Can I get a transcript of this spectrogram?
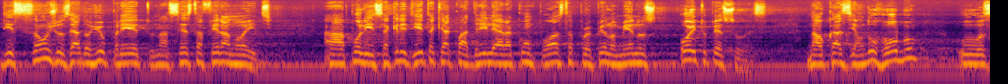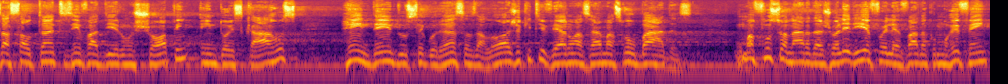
de São José do Rio Preto na sexta-feira à noite. A polícia acredita que a quadrilha era composta por pelo menos oito pessoas. Na ocasião do roubo, os assaltantes invadiram o shopping em dois carros, rendendo os seguranças da loja que tiveram as armas roubadas. Uma funcionária da joalheria foi levada como refém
